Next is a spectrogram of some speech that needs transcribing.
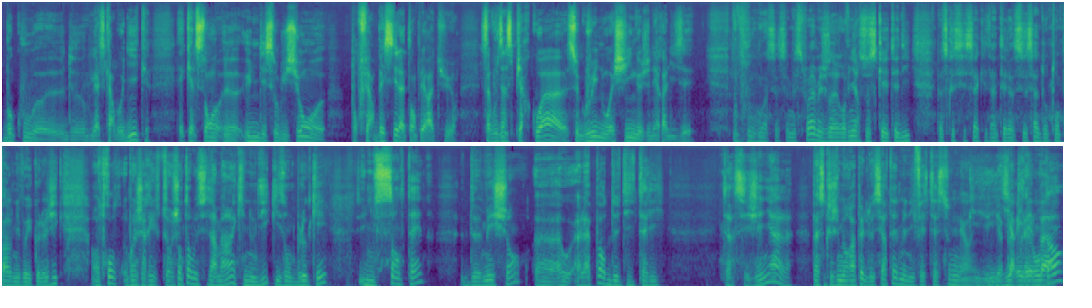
beaucoup de gaz carbonique et qu'elles sont une des solutions pour faire baisser la température. Ça vous inspire quoi, euh, ce greenwashing généralisé Moi, ça, ça m'inspire, mais je voudrais revenir sur ce qui a été dit, parce que c'est ça qui est intéressant, c'est ça dont on parle au niveau écologique. Entre autres, moi, j'entends M. Darmarin qui nous dit qu'ils ont bloqué une centaine de méchants euh, à, la porte d'Italie c'est génial. Parce que je me rappelle de certaines manifestations il n'y a pas très longtemps,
